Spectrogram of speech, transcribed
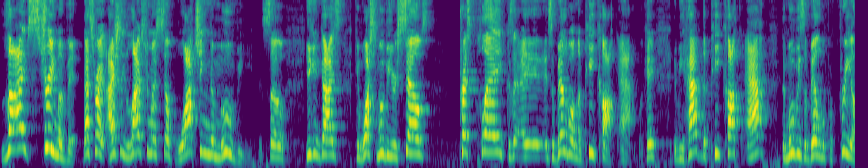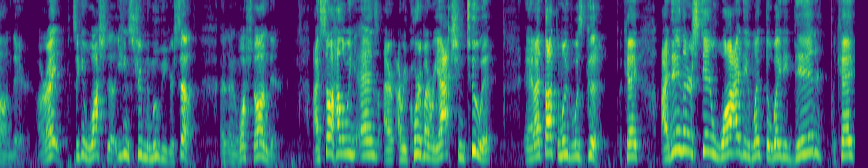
live stream of it. That's right. I actually live stream myself watching the movie. So you can guys can watch the movie yourselves. Press play because it's available on the Peacock app. Okay, if you have the Peacock app, the movie's available for free on there. All right, so you can watch the you can stream the movie yourself and, and watch it on there. I saw Halloween Ends. I, I recorded my reaction to it, and I thought the movie was good. Okay, I didn't understand why they went the way they did. Okay,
